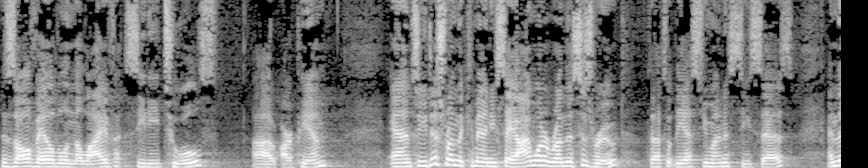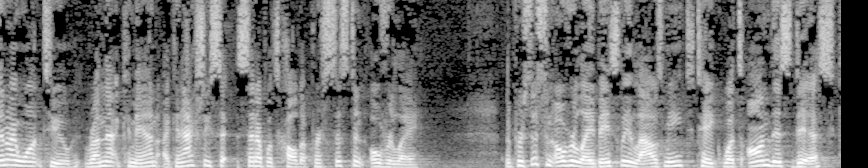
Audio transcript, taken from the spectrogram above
this is all available in the live CD tools, uh, RPM. And so you just run the command. You say, I want to run this as root. That's what the su minus c says. And then I want to run that command. I can actually set, set up what's called a persistent overlay. The persistent overlay basically allows me to take what's on this disk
